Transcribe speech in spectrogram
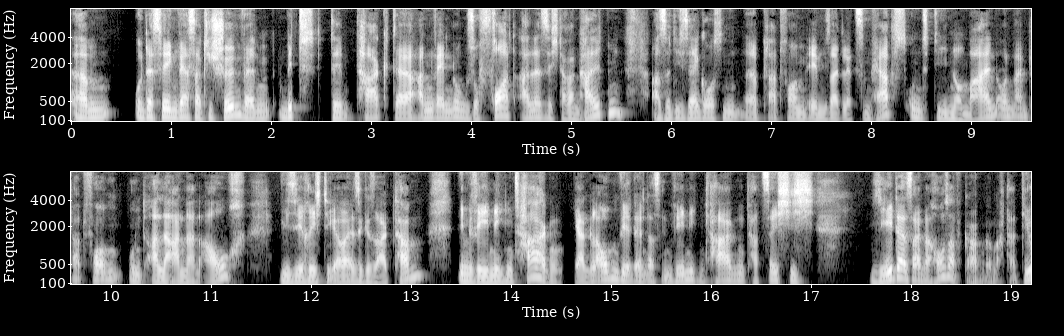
Ähm, und deswegen wäre es natürlich schön, wenn mit dem Tag der Anwendung sofort alle sich daran halten. Also die sehr großen äh, Plattformen eben seit letztem Herbst und die normalen Online-Plattformen und alle anderen auch, wie Sie richtigerweise gesagt haben, in wenigen Tagen. Ja, glauben wir denn, dass in wenigen Tagen tatsächlich jeder seine Hausaufgaben gemacht hat? Die,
